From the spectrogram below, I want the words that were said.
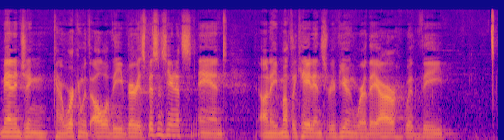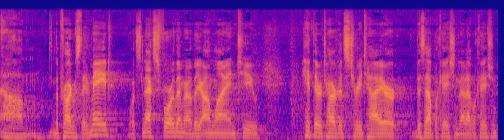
managing, kind of working with all of the various business units and on a monthly cadence, reviewing where they are with the, um, the progress they've made, what's next for them, are they online to hit their targets to retire this application, that application.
